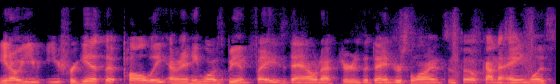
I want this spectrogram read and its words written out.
you know, you you forget that Paulie. I mean, he was being phased down after the Dangerous Alliance and felt kind of aimless.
